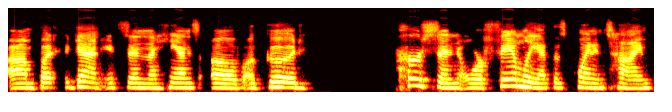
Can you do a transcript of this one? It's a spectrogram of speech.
Um, but again, it's in the hands of a good person or family at this point in time.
